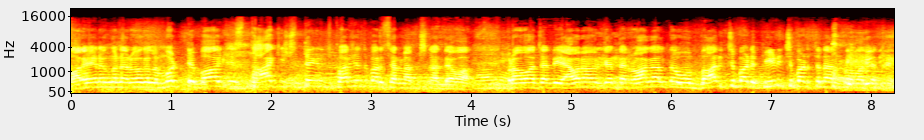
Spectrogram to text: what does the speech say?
బలహీనంగా ఉన్న రోగులను మొట్టి బాగు చేసి తాకి శుద్ధీకరించి పరిశుద్ధ పరిసరణ నమ్ముతున్నాను దేవా. ప్రభావ తండ్రి ఎవరెవరికైతే రోగాలతో బాధించబడి పీడించబడుతున్నారు ప్రభావ తండ్రి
